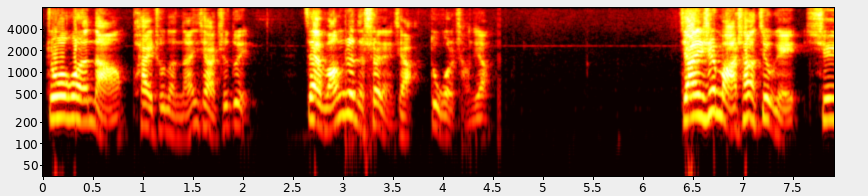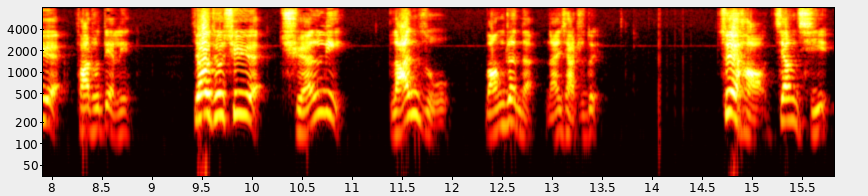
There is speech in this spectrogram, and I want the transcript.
中国共产党派出的南下支队，在王震的率领下渡过了长江。蒋介石马上就给薛岳发出电令，要求薛岳全力拦阻王震的南下支队，最好将其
